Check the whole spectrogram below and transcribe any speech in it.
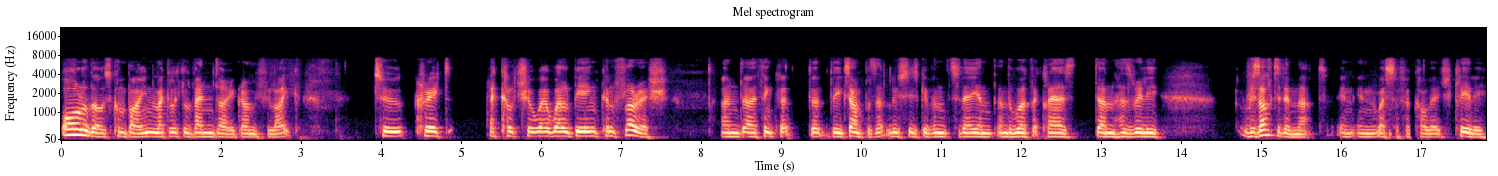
all of those combine like a little venn diagram if you like to create a culture where well-being can flourish. And i think that the, the examples that lucy's given today and, and the work that claire's done has really resulted in that in, in West Suffolk College, clearly.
